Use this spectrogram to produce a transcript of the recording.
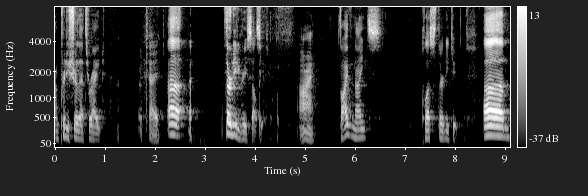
I'm pretty sure that's right. Okay. 30 degrees Celsius. All right. Five ninths plus 32. Um,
